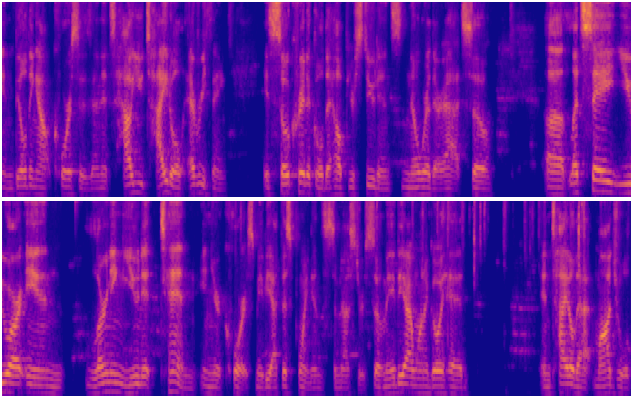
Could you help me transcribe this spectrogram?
in building out courses. And it's how you title everything is so critical to help your students know where they're at. So uh, let's say you are in learning unit 10 in your course, maybe at this point in the semester. So maybe I want to go ahead and title that module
